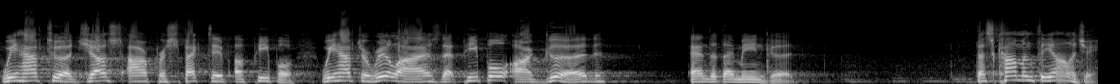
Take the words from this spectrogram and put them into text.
We have to adjust our perspective of people. We have to realize that people are good and that they mean good. That's common theology.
